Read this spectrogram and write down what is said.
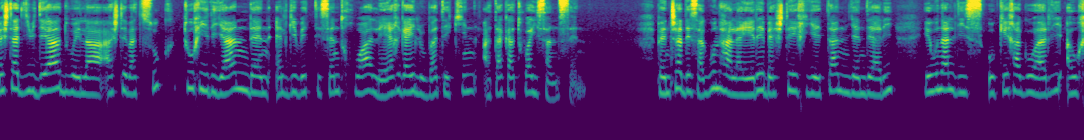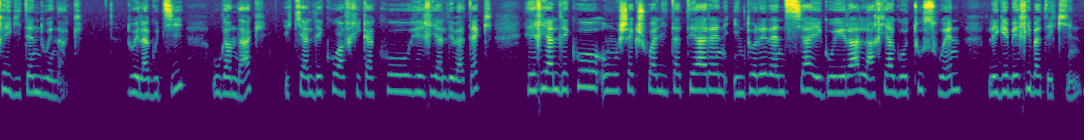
Beste adibidea duela haste batzuk, turirian den LGBT zentrua lehergailu batekin atakatua izan zen. Pentsa dezagun hala ere beste hirietan jendeari eunaldiz okeragoari aurre egiten duenak. Duela guti, Ugandak, ekialdeko Afrikako herrialde batek, herrialdeko homoseksualitatearen intolerantzia egoera lagiagotu zuen lege berri batekin,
